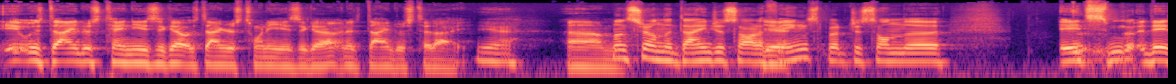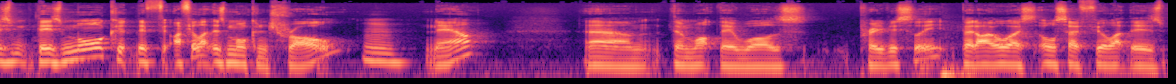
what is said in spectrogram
it was dangerous 10 years ago, it was dangerous 20 years ago, and it's dangerous today. Yeah. Um, Not necessarily on the danger side of Yeah. things, but just on the it's there's there's more I feel like there's more control now um, than what there was previously, but I always also feel like there's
